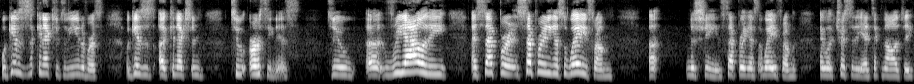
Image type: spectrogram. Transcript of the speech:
what gives us a connection to the universe, what gives us a connection to earthiness, to uh, reality, and separate separating us away from uh, machines, separating us away from electricity and technology,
